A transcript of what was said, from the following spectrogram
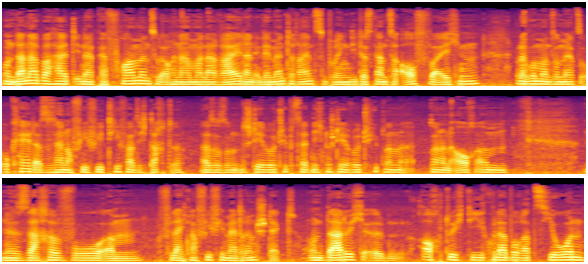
und dann aber halt in der Performance oder auch in der Malerei dann Elemente reinzubringen, die das Ganze aufweichen oder wo man so merkt, okay, das ist ja noch viel, viel tiefer, als ich dachte. Also so ein Stereotyp ist halt nicht nur Stereotyp, sondern, sondern auch ähm, eine Sache, wo ähm, vielleicht noch viel, viel mehr drinsteckt. Und dadurch, äh, auch durch die Kollaboration,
